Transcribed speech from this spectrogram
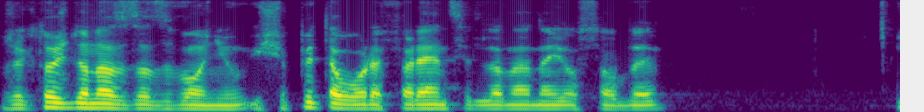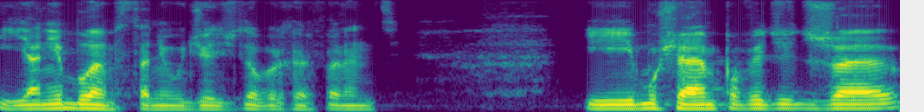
że ktoś do nas zadzwonił i się pytał o referencje dla danej osoby i ja nie byłem w stanie udzielić dobrych referencji. I musiałem powiedzieć, że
